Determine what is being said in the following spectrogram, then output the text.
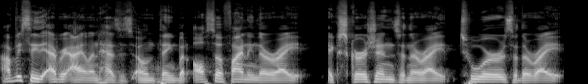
Obviously, every island has its own thing, but also finding the right excursions and the right tours or the right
